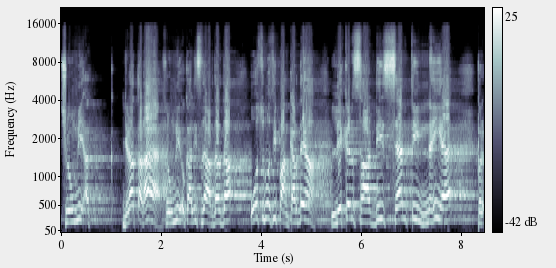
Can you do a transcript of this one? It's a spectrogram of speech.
ਸ਼੍ਰੋਮਣੀ ਅਕ- ਜਿਹੜਾ ਧੜਾ ਹੈ, ਸ਼੍ਰੋਮਣੀ ਅਕਾਲੀ ਸੁਧਾਰ ਦਲ ਦਾ, ਉਸ ਨੂੰ ਅਸੀਂ ਭੰਗ ਕਰਦੇ ਹਾਂ। ਲੇਕਿਨ ਸਾਡੀ ਸਹਿਮਤੀ ਨਹੀਂ ਹੈ। ਪਰ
